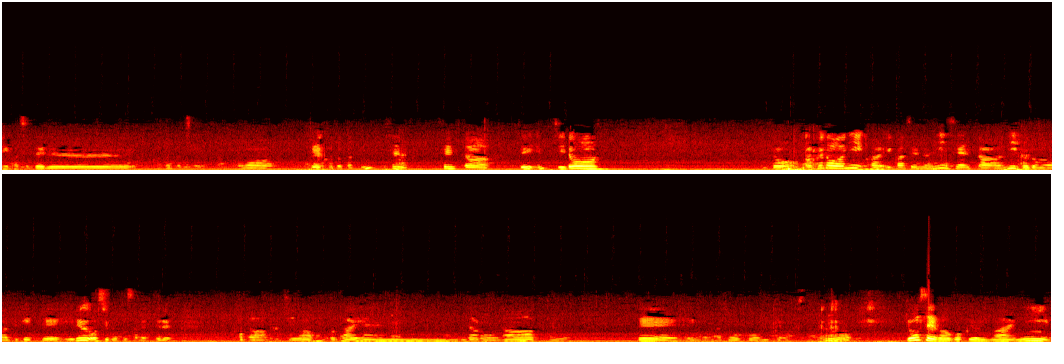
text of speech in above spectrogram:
行かせてる方たちなんかは、え、方たちセンセンター、児童、と、学童に行かせずにセンターに子供を預けているお仕事されてる方たちは本当大変だろうなと思って、いろんな情報を見てました。でも、行政が動くより前に、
